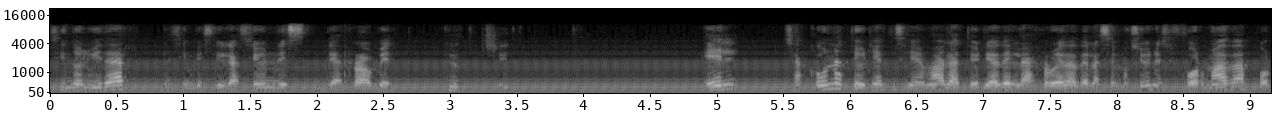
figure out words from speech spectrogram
sin olvidar las investigaciones de Robert Clutchit. Él sacó una teoría que se llamaba la teoría de la rueda de las emociones, formada por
